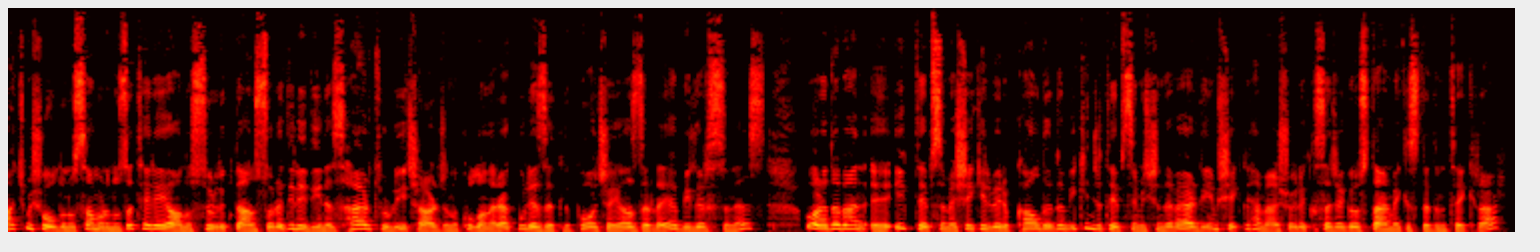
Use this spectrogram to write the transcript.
Açmış olduğunuz hamurunuza tereyağını sürdükten sonra dilediğiniz her türlü iç harcını kullanarak bu lezzetli poğaçayı hazırlayabilirsiniz. Bu arada ben e, ilk tepsime şekil verip kaldırdım. İkinci tepsim için de verdiğim şekli hemen şöyle kısaca göstermek istedim tekrar.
